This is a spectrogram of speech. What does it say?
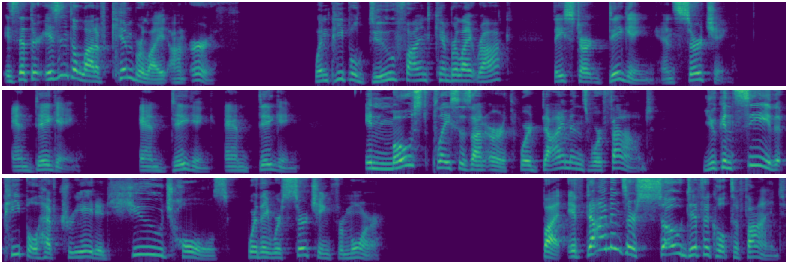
is that there isn't a lot of kimberlite on Earth. When people do find kimberlite rock, they start digging and searching and digging and digging and digging in most places on Earth where diamonds were found, you can see that people have created huge holes where they were searching for more. But if diamonds are so difficult to find,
